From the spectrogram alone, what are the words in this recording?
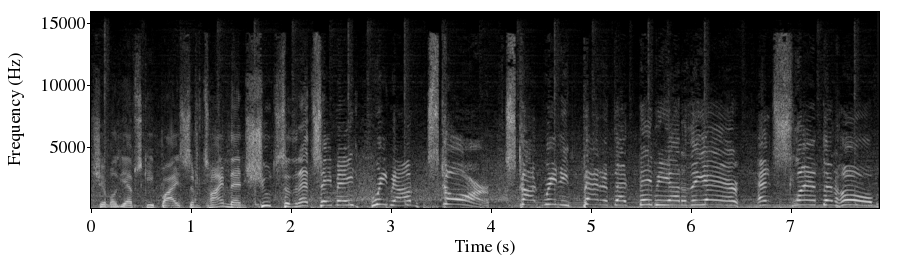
Chmelevski buys some time, then shoots to the net. Save made. Rebound. Score. Scott Reedy batted that baby out of the air and slammed it home.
